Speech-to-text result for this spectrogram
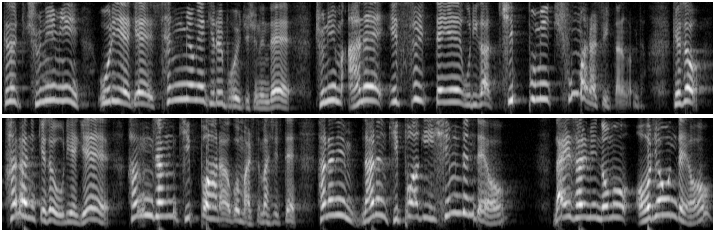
그래서 주님이 우리에게 생명의 길을 보여주시는데 주님 안에 있을 때에 우리가 기쁨이 충만할 수 있다는 겁니다. 그래서 하나님께서 우리에게 항상 기뻐하라고 말씀하실 때 하나님 나는 기뻐하기 힘든데요. 나의 삶이 너무 어려운데요.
